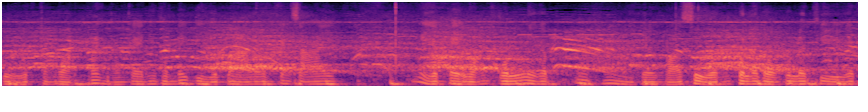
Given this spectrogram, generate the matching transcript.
ดูจังหวะเร่งของแกนี่ทำได้ดีกับมาแล้วครับแข้งซ้ายนี่จะเตะหวังผลเลยครับเจอขวาสวนคนละดอกคนละทีครับ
